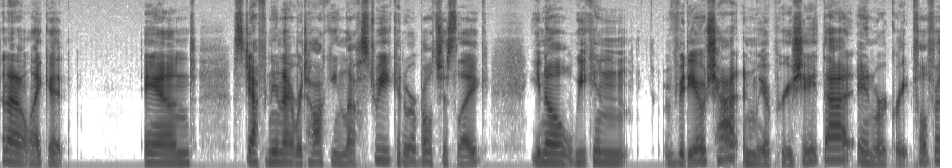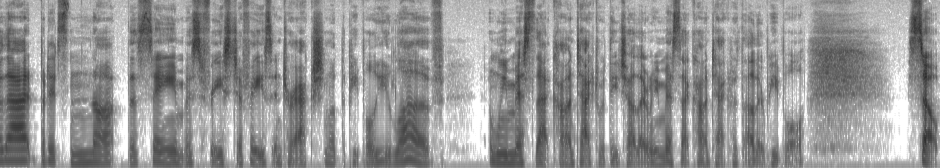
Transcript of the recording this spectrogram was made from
and I don't like it. And Stephanie and I were talking last week and we are both just like, you know, we can video chat and we appreciate that and we're grateful for that, but it's not the same as face to face interaction with the people you love. And we miss that contact with each other and we miss that contact with other people. So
